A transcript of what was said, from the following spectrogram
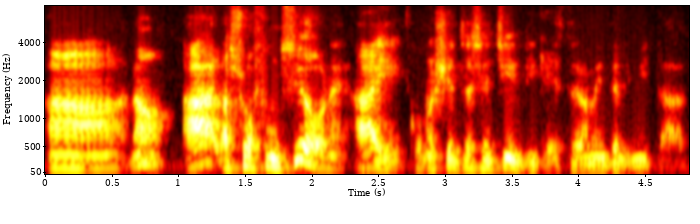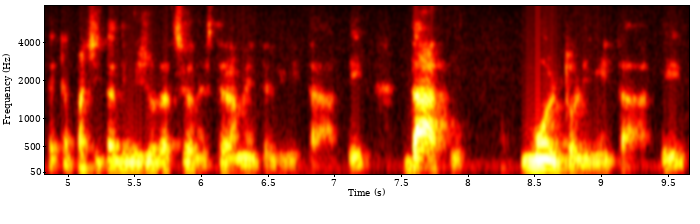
uh, no, ha la sua funzione, hai conoscenze scientifiche estremamente limitate, capacità di misurazione estremamente limitati, dati molto limitati,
